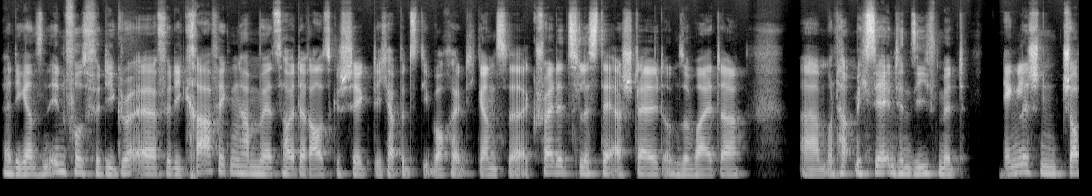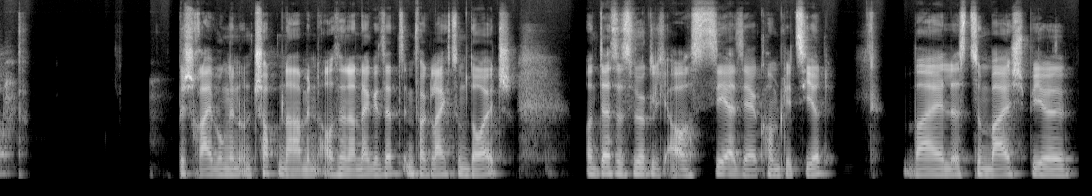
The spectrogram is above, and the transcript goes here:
äh, die ganzen Infos für die, äh, für die Grafiken haben wir jetzt heute rausgeschickt. Ich habe jetzt die Woche die ganze Credits-Liste erstellt und so weiter ähm, und habe mich sehr intensiv mit englischen Jobbeschreibungen und Jobnamen auseinandergesetzt im Vergleich zum Deutsch. Und das ist wirklich auch sehr, sehr kompliziert, weil es zum Beispiel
